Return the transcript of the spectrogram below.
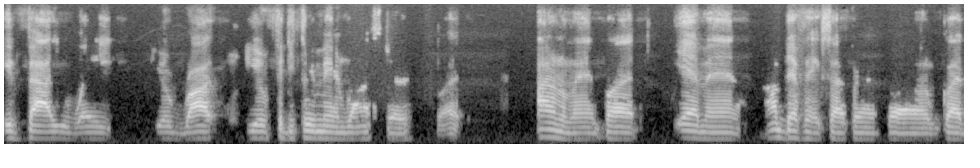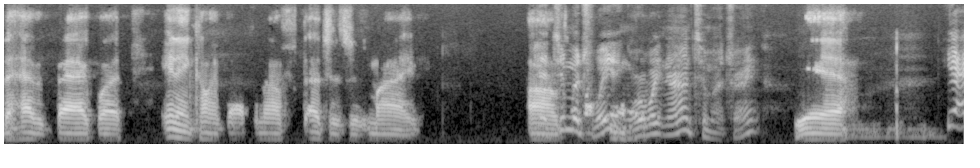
evaluate your ro- your 53 man roster. But I don't know, man. But yeah, man, I'm definitely excited for it. Uh, I'm glad to have it back, but it ain't coming back enough. That's just, just my. Um, yeah, too much waiting. We're waiting around too much, right? Yeah. Yeah,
